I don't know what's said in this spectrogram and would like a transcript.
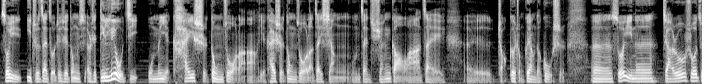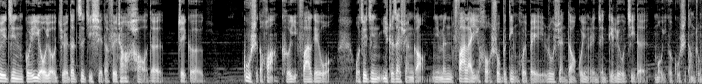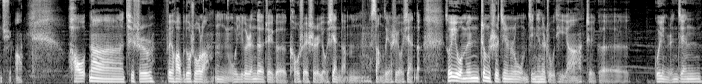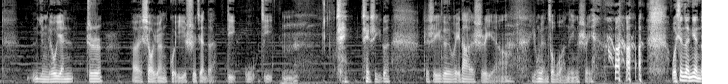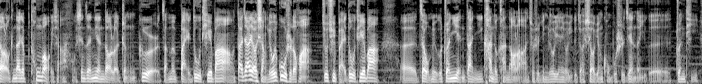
所以一直在做这些东西。而且第六季我们也开始动作了啊，也开始动作了，在想我们在选稿啊，在呃找各种各样的故事。嗯，所以呢，假如说最近鬼友有觉得自己写的非常好的这个故事的话，可以发给我。我最近一直在选稿，你们发来以后，说不定会被入选到《鬼影人间》第六季的某一个故事当中去啊。好，那其实废话不多说了，嗯，我一个人的这个口水是有限的，嗯，嗓子也是有限的，所以我们正式进入我们今天的主题啊，这个《鬼影人间》影流言之呃校园诡异事件的第五集，嗯，这这是一个。这是一个伟大的事业啊，永远做不完的一个事业。我现在念到了，我跟大家通报一下啊，我现在念到了整个咱们百度贴吧啊，大家要想留故事的话，就去百度贴吧，呃，在我们有个专业，但你一看都看到了啊，就是引留言有一个叫校园恐怖事件的一个专题，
